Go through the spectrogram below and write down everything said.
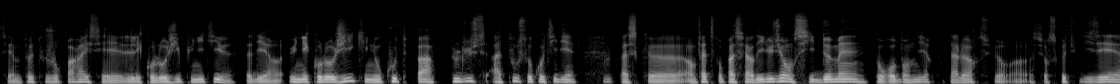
c'est un peu toujours pareil, c'est l'écologie punitive, c'est-à-dire une écologie qui ne nous coûte pas plus à tous au quotidien. Mmh. Parce qu'en en fait, il ne faut pas se faire d'illusions. Si demain, pour rebondir tout à l'heure sur, sur ce que tu disais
